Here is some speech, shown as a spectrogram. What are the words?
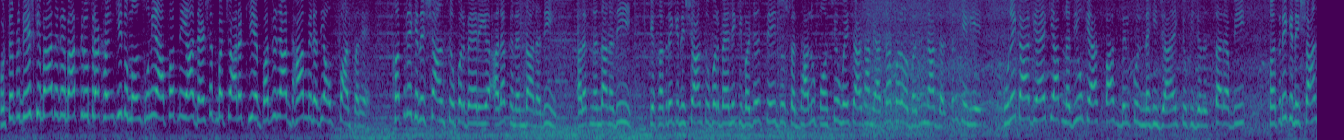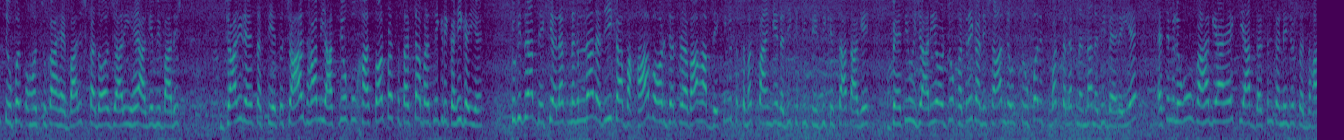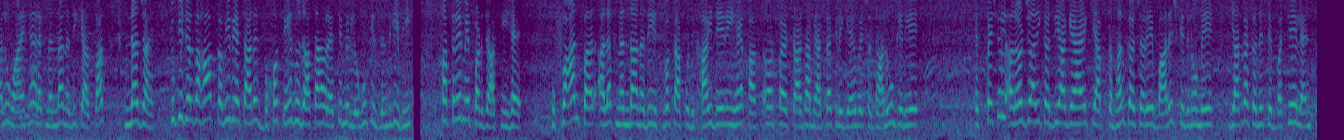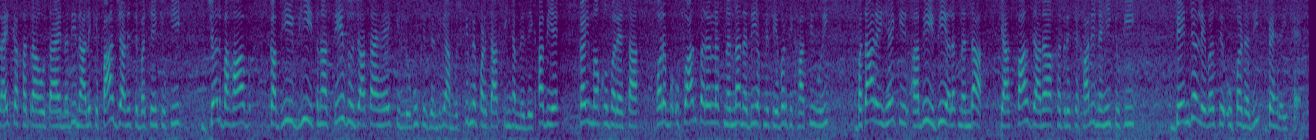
उत्तर प्रदेश के बाद अगर बात करें उत्तराखंड की तो मानसूनी आफत ने यहाँ दहशत मचा रखी है। बद्रीनाथ धाम में नदियाँ उफान पर है। खतरे के निशान से ऊपर बह रही है अलकनंदा नदी। अलकनंदा नदी के खतरे के निशान से ऊपर बहने की वजह से जो श्रद्धालु पहुँचे हुए चारधाम यात्रा पर और बद्रीनाथ दर्शन के लिए, उन्हें कहा गया है कि आप नदियों के आसपास बिल्कुल नहीं जाएँ, क्योंकि जलस्तर अभी खतरे के निशान से ऊपर पहुँच चुका है। बारिश का दौर जारी है। आगे भी बारिश जारी रह सकती है। तो चार धाम यात्रियों को खासतौर पर सतर्कता बरतने के लिए कही गई है। क्योंकि जरा आप देखिए, अलकनंदा नदी का बहाव और जल प्रवाह आप देखेंगे तो समझ पाएँगे नदी कितनी तेज़ी के साथ आगे बहती हुई जा रही है और जो खतरे का निशान है उससे ऊपर इस वक्त अलकनंदा नदी बह रही है। ऐसे में लोगों को कहा गया है कि आप दर्शन करने जो श्रद्धालु आए हैं, अलकनंदा नदी के आसपास न जाएँ, क्योंकि जल बहाव कभी भी अचानक बहुत तेज हो जाता है और ऐसे में लोगों की ज़िंदगी भी खतरे में पड़ जाती है। उफान पर अलकनंदा नदी इस वक्त आपको दिखाई दे रही है, खासतौर पर चारधाम यात्रा के लिए गए हुए श्रद्धालुओं के लिए। स्पेशल अलर्ट जारी कर दिया गया है कि आप संभल कर चले। बारिश के दिनों में यात्रा करने से बचें, लैंडस्लाइड का खतरा होता है, नदी नाले के पास जाने से बचें, क्योंकि जल बहाव कभी भी इतना तेज हो जाता है कि लोगों की जिंदगियाँ मुश्किल में पड़ जाती हैं। हमने देखा भी है कई मौकों पर ऐसा। और अब उफान पर अलकनंदा नदी अपने तेवर दिखाती हुई बता रही है कि अभी भी अलकनंदा के आसपास जाना खतरे से खाली नहीं, क्योंकि डेंजर लेवल से ऊपर नदी बह रही है।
